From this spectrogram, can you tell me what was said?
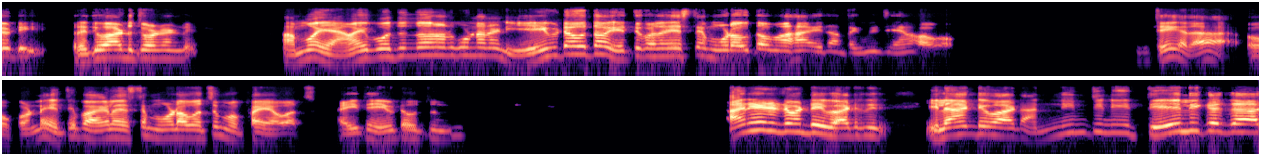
ఏమిటి? ప్రతివాడు చూడండి. అమ్మో ఏమైపోతుందో అని అనుకున్నానండి ఏమిటవుతావు ఎత్తి కొదలేస్తే మూడు అవుతావు మహా. ఇది అంతకుమించి ఏం అవ్వవు. అంతే కదా. ఓ కొండ ఎత్తి పగలేస్తే మూడు అవ్వచ్చు ముప్పై అవ్వచ్చు. అయితే ఏమిటవుతుంది అనేటటువంటి వాటిని ఇలాంటి వాటి అన్నింటినీ తేలికగా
